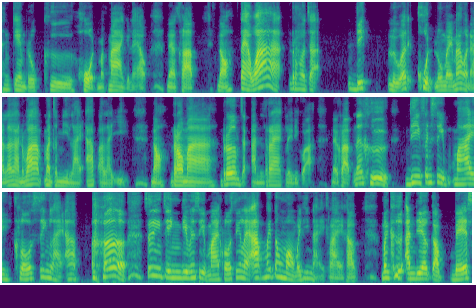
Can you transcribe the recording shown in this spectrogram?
ทั้งเกมรุกคือโหดมากๆอยู่แล้วนะครับเนาะแต่ว่าเราจะดิก หรือว่าขุดลงไปมากกว่านั้นแล้วกันว่ามันจะมีไลน์อัพอะไรอีกเนาะเรามาเริ่มจากอันแรกเลยดีกว่านะครับนั่นคือ defensive mind closing lineup เออซึ่งจริงๆ defensive mind closing lineup ไม่ต้องมองไปที่ไหนไกลครับ มันคืออันเดียวกับ base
